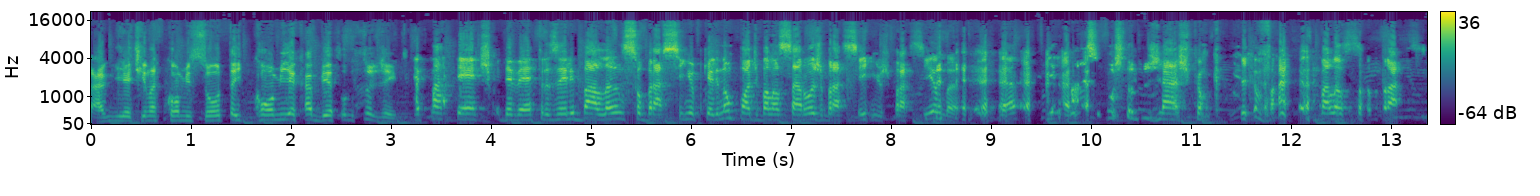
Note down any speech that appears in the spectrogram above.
a guilhotina come solta e come a cabeça do sujeito. É patético, Demetrius. Ele balança o bracinho, porque ele não pode balançar os bracinhos pra cima. né? E ele parece o monstro do Jaspion. Ele vai balançando o bracinho.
